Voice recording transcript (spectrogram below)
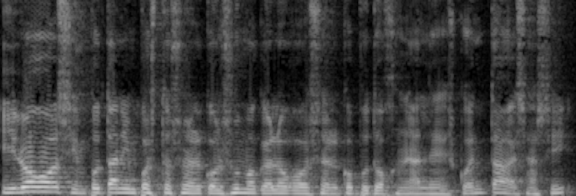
Y luego se imputan impuestos sobre el consumo que luego es el cómputo general de descuenta. Es así.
